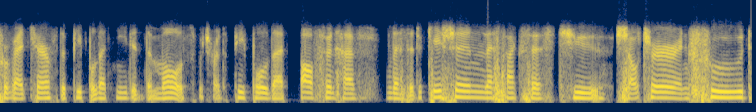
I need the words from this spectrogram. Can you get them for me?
provide care for the people that need it the most, which are the people that often have less education, less access to shelter and food,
